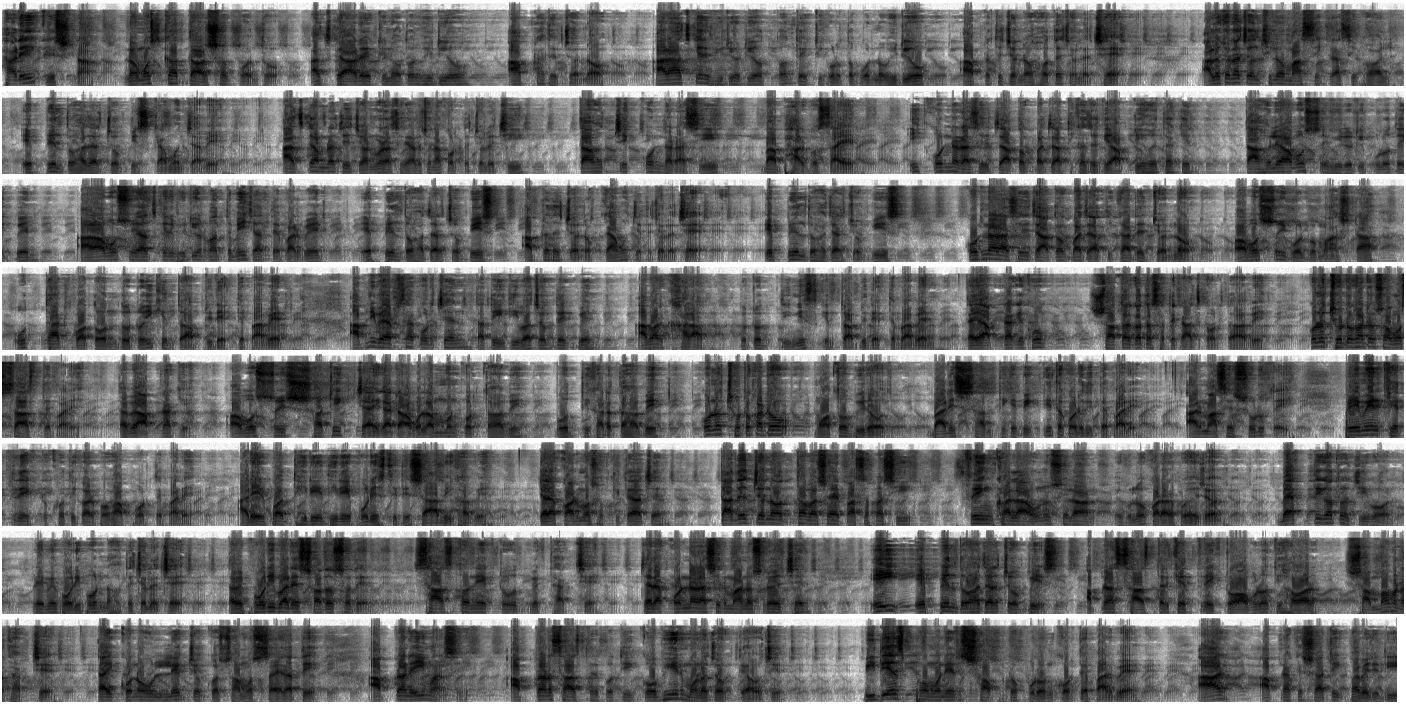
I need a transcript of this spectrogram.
হরে কৃষ্ণা। নমস্কার দর্শক বন্ধু। আজকে আরও একটি নতুন ভিডিও আপনাদের জন্য। আর আজকের ভিডিওটি অত্যন্ত একটি গুরুত্বপূর্ণ ভিডিও আপনাদের জন্য হতে চলেছে। আলোচনা চলছিল মাসিক রাশিফল, এপ্রিল দু হাজার চব্বিশ কেমন যাবে? আজকে আমরা যে জন্ম রাশি আলোচনা করতে চলেছি, তা হচ্ছে কন্যা রাশি বা ভার্গ সাইন। এই কন্যা রাশির জাতক বা জাতিকা যদি আপনি হয়ে থাকেন তাহলে অবশ্যই ভিডিওটি পুরো দেখবেন। আর অবশ্যই আজকের ভিডিওর মাধ্যমেই জানতে পারবেন এপ্রিল দু হাজার চব্বিশ আপনাদের জন্য কেমন যেতে চলেছে। এপ্রিল দু কন্যা রাশির জাতক বা জাতিকাদের জন্য অবশ্যই বলব মাসটা উত্থান পতন দুটোই কিন্তু আপনি দেখতে পাবেন। আপনি ব্যবসা করছেন, তাতে ইতিবাচক দেখবেন, আবার খারাপ দুটো জিনিস কিন্তু আপনি দেখতে পাবেন। তাই আপনাকে খুব সতর্কতার সাথে কাজ করতে হবে। কোনো ছোটখাটো সমস্যা আসতে পারে, তবে আপনাকে অবশ্যই সঠিক জায়গাটা অবলম্বন করতে হবে, বুদ্ধি খাটাতে হবে। কোনো ছোটখাটো মতবিরোধ বাড়ির শান্তিকে বিঘ্নিত করে দিতে পারে। আর মাসের শুরুতেই প্রেমের ক্ষেত্রে একটু ক্ষতিকর প্রভাব পড়তে পারে। আর এরপর ধীরে ধীরে পরিস্থিতি স্বাভাবিক হবে। যারা কর্মশক্তিতে আছেন, তাদের জন্য অধ্যাবসায়ের পাশাপাশি শৃঙ্খলা অনুশীলন এগুলো করার প্রয়োজন। ব্যক্তিগত জীবন প্রেমে পরিপূর্ণ হতে চলেছে। তবে পরিবারের সদস্যদের স্বাস্থ্য নিয়ে একটু উদ্বেগ থাকছে। যারা কন্যা রাশির মানুষ রয়েছেন, এই এপ্রিল দুহাজার চব্বিশ আপনার স্বাস্থ্যের ক্ষেত্রে একটু অবনতি হওয়ার সম্ভাবনা থাকছে। তাই কোনো উল্লেখযোগ্য সমস্যা এড়াতে আপনার এই মাসে আপনার স্বাস্থ্যের প্রতি গভীর মনোযোগ দেওয়া উচিত। বিদেশ ভ্রমণের স্বপ্ন পূরণ করতে পারবেন। আর আপনাকে সঠিকভাবে যদি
